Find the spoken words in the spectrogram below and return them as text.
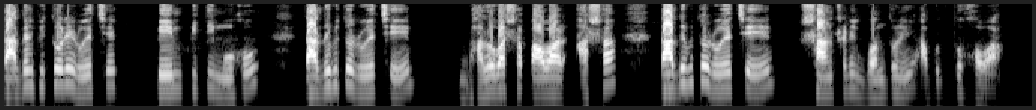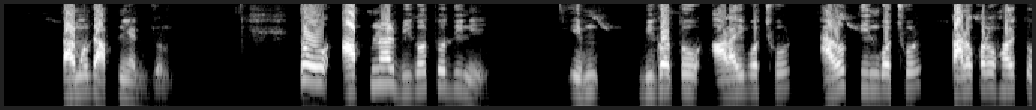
তাদের ভিতরে রয়েছে প্রেম, প্রীতি, মোহ, তাদের ভিতর রয়েছে ভালোবাসা পাওয়ার আশা, তাদের ভিতর রয়েছে সাংসারিক বন্ধনে আবদ্ধ হওয়া। তার মধ্যে আপনি একজন। তো আপনার বিগত দিনে বিগত আড়াই বছর, আরও তিন বছর, কারও কারও হয়তো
